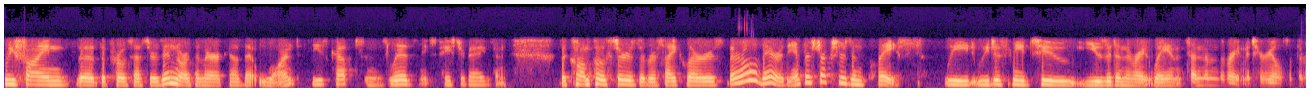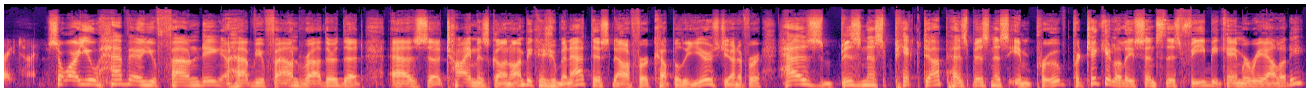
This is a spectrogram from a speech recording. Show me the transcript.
We find the the processors in North America that want these cups and these lids and these pastry bags and the composters, the recyclers. They're all there. The infrastructure is in place. We we just need to use it in the right way and send them the right materials at the right time. So, are you have are you founding have you found rather that as uh, time has gone on because you've been at this now for a couple of years, Jennifer, has business picked up? Has business improved, particularly since this fee became a reality?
